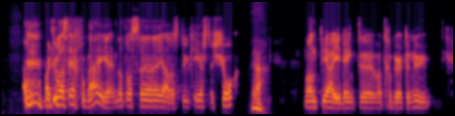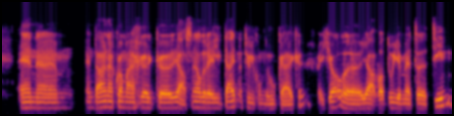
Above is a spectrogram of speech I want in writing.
maar toen was het echt voorbij. En dat was, uh, ja, was natuurlijk eerst een shock. Ja. Want ja, je denkt, uh, wat gebeurt er nu? En... Um, en daarna kwam eigenlijk uh, ja, snel de realiteit natuurlijk om de hoek kijken. Weet je wel, ja, wat doe je met het team?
